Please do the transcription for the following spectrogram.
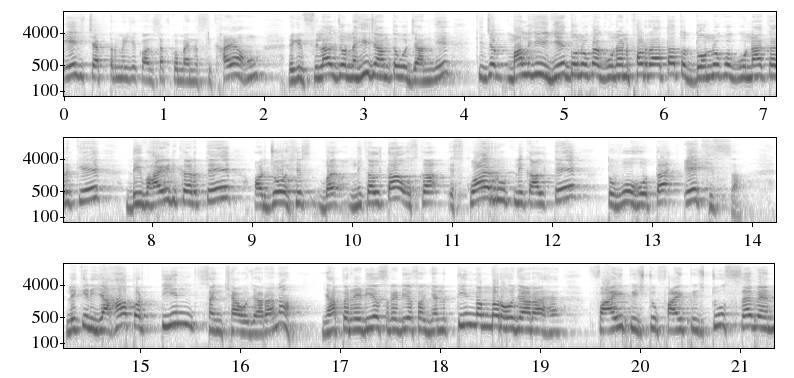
age chapter में ये कॉन्सेप्ट को मैंने सिखाया हूँ, लेकिन फ़िलहाल जो नहीं जानते, वो जानिए कि जब मान लीजिए ये दोनों का गुणनफल रहता तो दोनों को गुना करके डिवाइड करते और जो निकलता, उसका स्क्वायर रूट निकालते तो वो होता एक हिस्सा। लेकिन यहाँ पर तीन संख्या हो जा रहा ना, यहाँ पर रेडियस रेडियस और यानी तीन नंबर हो जा रहा है five is to five is to seven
